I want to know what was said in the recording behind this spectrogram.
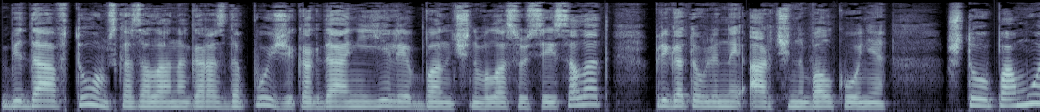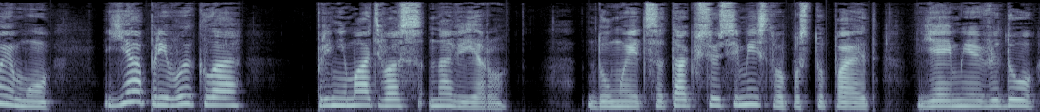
«Беда в том», — сказала она гораздо позже, когда они ели баночного лосося и салат, приготовленный Арчи на балконе, что, по-моему, я привыкла принимать вас на веру. Думается, так все семейство поступает. Я имею в виду,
